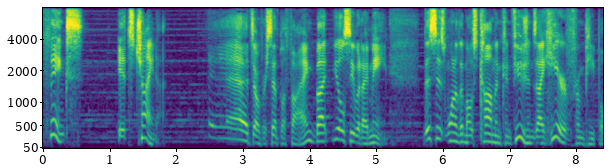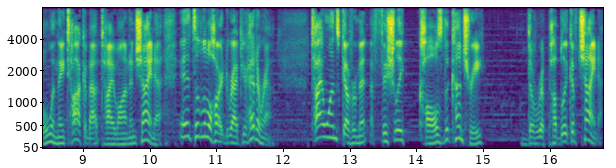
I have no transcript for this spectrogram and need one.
thinks it's China. Eh, it's oversimplifying, but you'll see what I mean. This is one of the most common confusions I hear from people when they talk about Taiwan and China. It's a little hard to wrap your head around. Taiwan's government officially calls the country the Republic of China.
